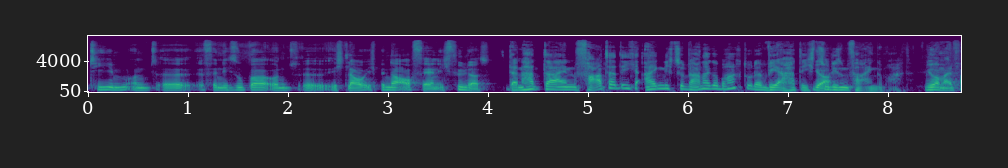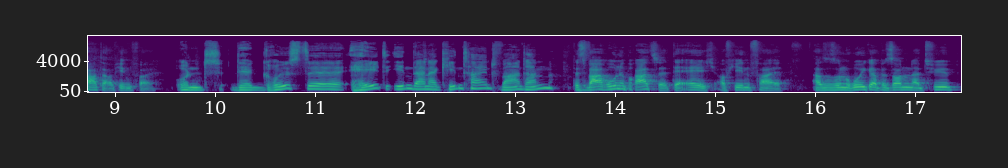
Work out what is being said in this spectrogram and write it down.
Team und äh, finde ich super und äh, ich glaube, ich bin da auch Fan, ich fühle das. Dann hat dein Vater dich eigentlich zu Werder gebracht oder wer hat dich Ja. zu diesem Verein gebracht? Ja, mein Vater auf jeden Fall. Und der größte Held in deiner Kindheit war dann? Das war Rune Bratzett, der Elch, auf jeden Fall. Also so ein ruhiger, besonnener Typ,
